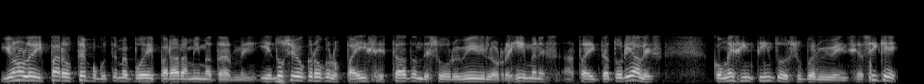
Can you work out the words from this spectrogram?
yo no le disparo a usted porque usted me puede disparar a mí y matarme. Y entonces yo creo que los países tratan de sobrevivir y los regímenes, hasta dictatoriales, con ese instinto de supervivencia. Así que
